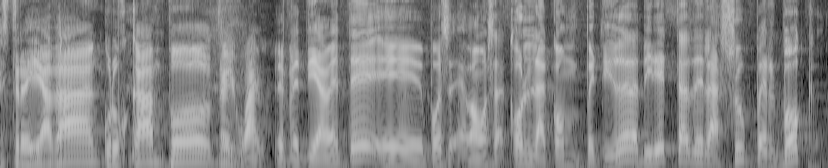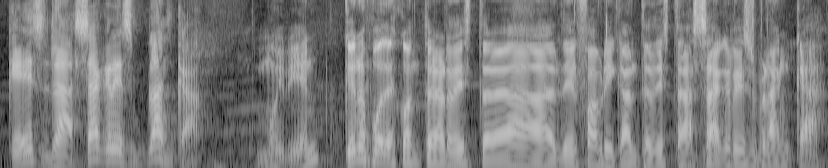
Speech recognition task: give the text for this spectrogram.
Estrella Dan, Cruz Campo, da igual. Efectivamente, eh, pues vamos a- con la competidora directa de la Superboc, que es la Sagres Blanca. Muy bien. ¿Qué nos puedes contar de esta, del fabricante de esta Sagres Branca?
